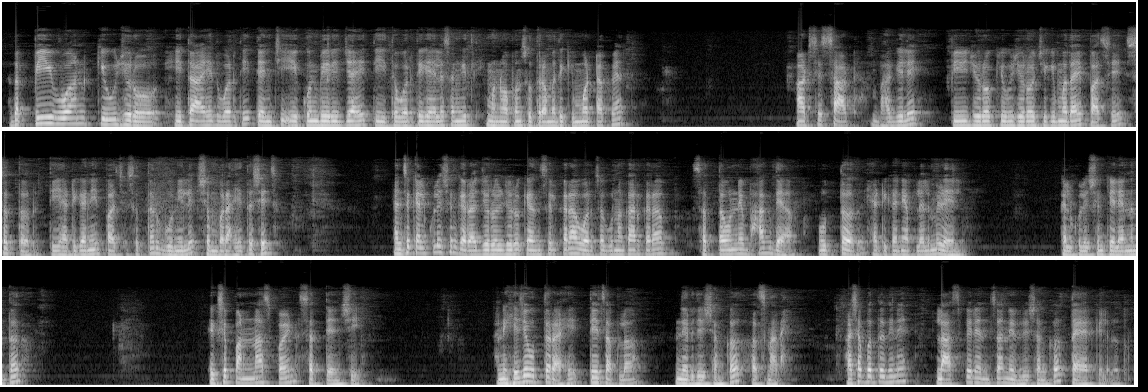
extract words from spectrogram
आता पी वन क्यू झिरो इथं आहेत वरती. त्यांची एकूण बेरीज जी आहे ती इथं वरती घ्यायला सांगितली. म्हणून आपण सूत्रामध्ये किंमत टाकूया. आठशे साठ भागिले पी झिरो क्यू झिरोची किंमत आहे पाचशे सत्तर. ती ह्या ठिकाणी पाचशे सत्तर गुणिले शंभर आहे तसेच. यांचं कॅल्क्युलेशन करा. झिरो झिरो कॅन्सल करा. वरचा गुणाकार करा. सत्तावन्नने भाग द्या. उत्तर ह्या ठिकाणी आपल्याला मिळेल. कॅल्क्युलेशन केल्यानंतर एकशे पन्नास पॉईंट सत्त्याऐंशी. आणि हे जे उत्तर आहे तेच आपला निर्देशांक असणार आहे. अशा पद्धतीने लास्पेर यांचा निर्देशांक तयार केला जातो.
